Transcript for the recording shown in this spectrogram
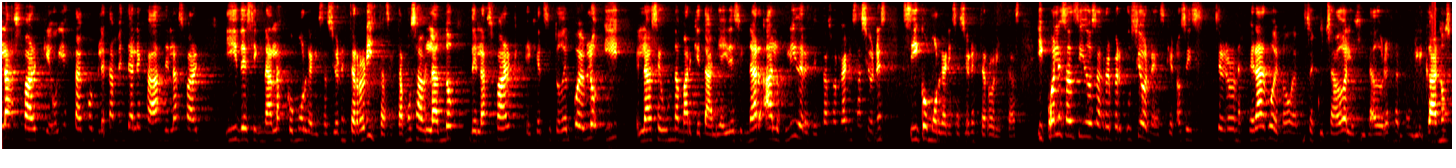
las FARC, que hoy están completamente alejadas de las FARC, y designarlas como organizaciones terroristas. Estamos hablando de las FARC, Ejército del Pueblo, y la Segunda Marquetalia, y designar a los líderes de estas organizaciones, sí, como organizaciones terroristas. ¿Y cuáles han sido esas repercusiones que no se hicieron esperar? Bueno, hemos escuchado a legisladores republicanos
